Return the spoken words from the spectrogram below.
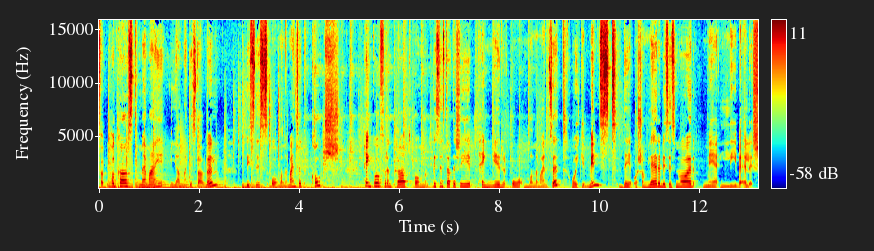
kaffepodkast med meg, Jannicke Stabel, business- og money mindset-coach. Heng på for en prat om businessstrategi, penger og money mindset, og ikke minst det å sjonglere businessen vår med livet ellers.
